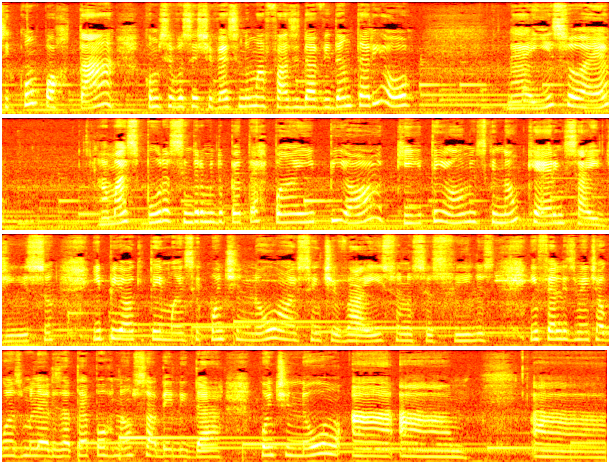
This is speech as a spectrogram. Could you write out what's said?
se comportar como se você estivesse numa fase da vida anterior. Né? Isso é a mais pura síndrome do Peter Pan e pior que tem homens que não querem sair disso e pior que tem mães que continuam a incentivar isso nos seus filhos. Infelizmente algumas mulheres até por não saber lidar continuam a, a a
